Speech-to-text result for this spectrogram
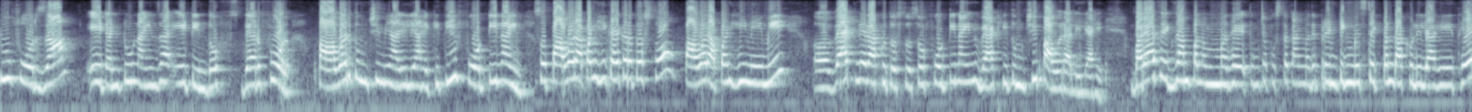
टू फोर जा एट आणि टू नाईन जा एटीन दो देअर फोर पॉवर तुमची मिळालेली आहे किती? फोर्टी नाईन सो पॉवर आपण ही काय करत असतो? पॉवर आपण ही नेहमी वॅटने दाखवत असतो. सो फोर्टी नाईन वॅट ही तुमची पॉवर आलेली आहे. बऱ्याच एक्झाम्पलमध्ये तुमच्या पुस्तकांमध्ये प्रिंटिंग मिस्टेक पण दाखवलेली आहे इथे.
